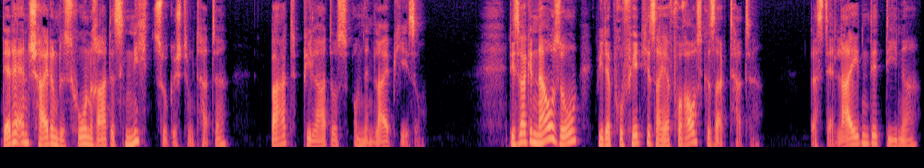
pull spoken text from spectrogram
der der Entscheidung des Hohen Rates nicht zugestimmt hatte, bat Pilatus um den Leib Jesu. Dies war genauso, wie der Prophet Jesaja vorausgesagt hatte, dass der leidende Diener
